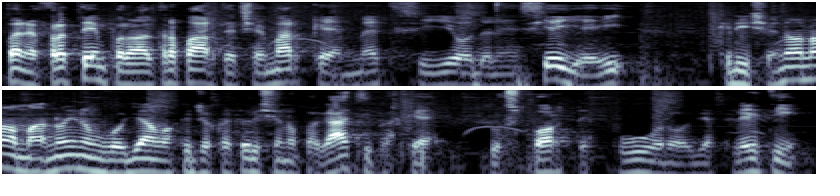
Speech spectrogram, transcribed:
Poi nel frattempo dall'altra parte c'è Mark Emmett, CEO dell'NCAA, che dice no no ma noi non vogliamo che i giocatori siano pagati perché lo sport è puro, gli atleti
